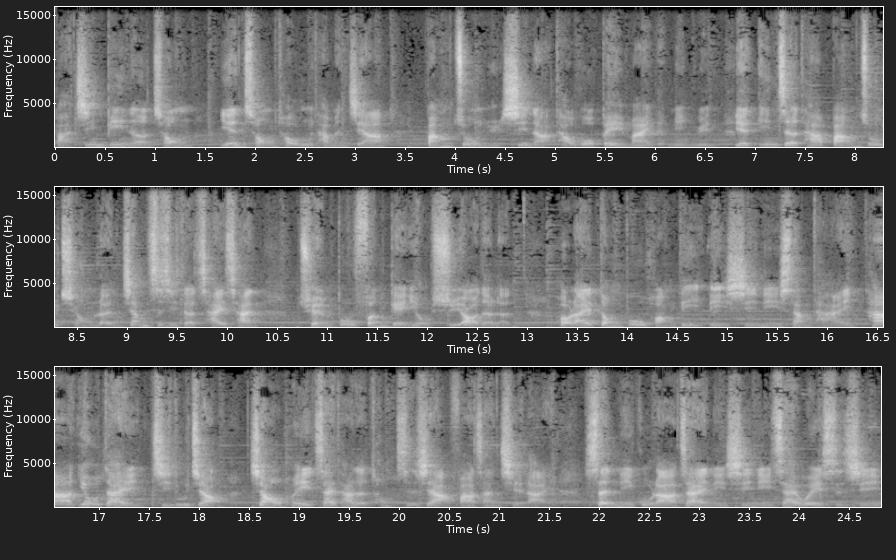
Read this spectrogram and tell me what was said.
把金币呢从烟囱投入他们家，帮助女性啊逃过被卖的命运。也因着他帮助穷人，将自己的财产全部分给有需要的人。后来东部皇帝李希尼上台，他优待基督教，教会在他的统治下发展起来。圣尼古拉在李希尼在位时期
